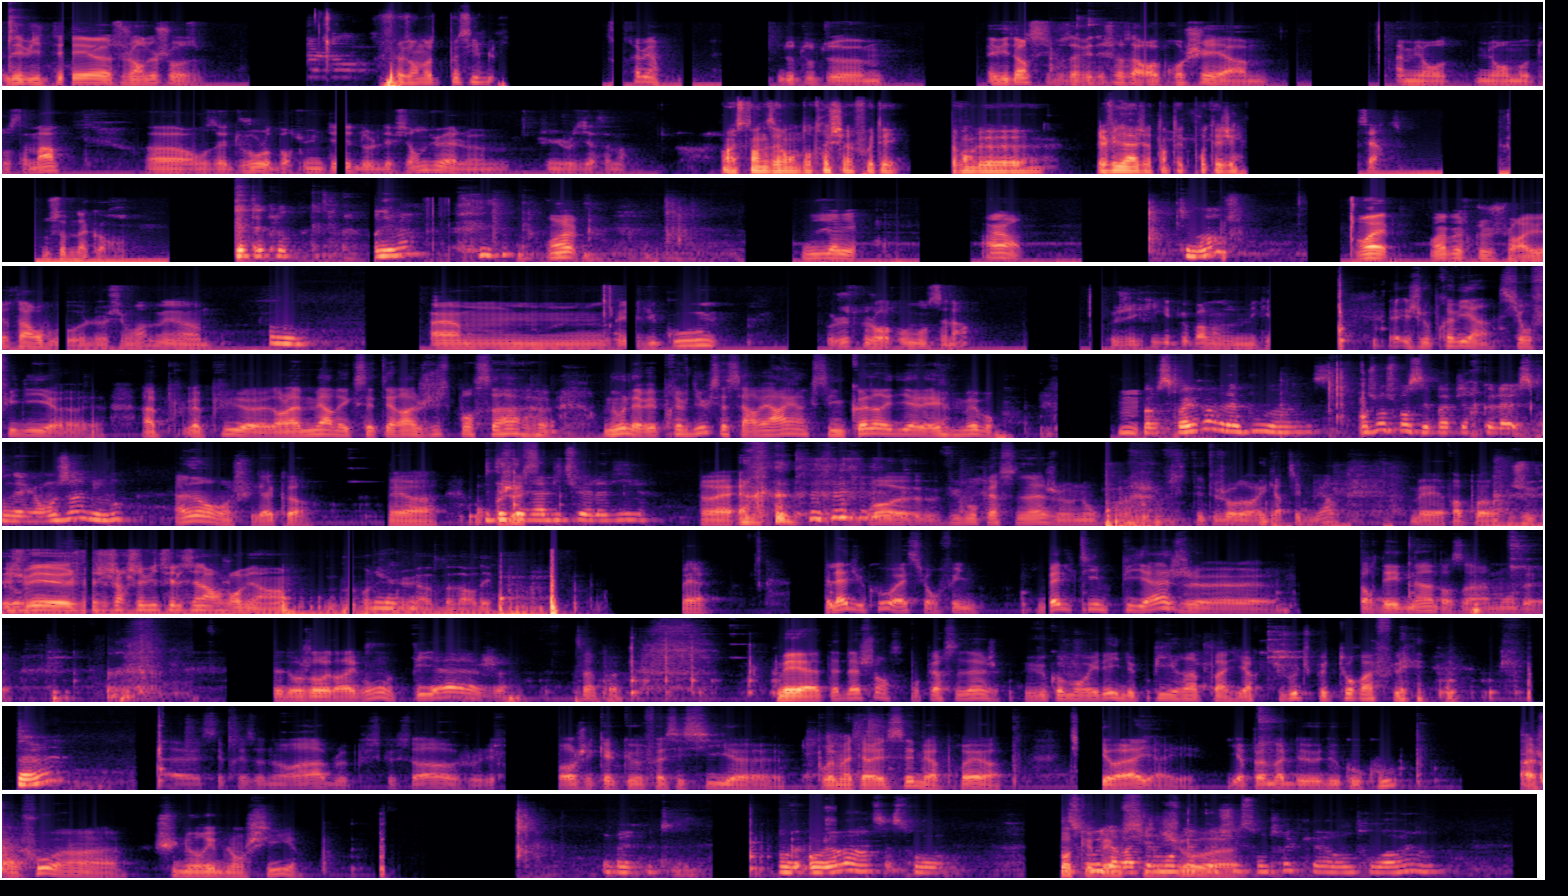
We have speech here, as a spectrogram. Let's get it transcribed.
d'éviter euh, ce genre de choses. Faisons notre possible. Très bien. De toute euh, évidence, si vous avez des choses à reprocher à, à Miro- Miromoto-sama, euh, vous avez toujours l'opportunité de le défier en duel, euh, Shinjo Ziyasama. Pour l'instant, nous avons d'autres chats à fouetter. Nous avons le, le village à tenter de protéger. Certes. Nous sommes d'accord. Cataclope, cataclope. On y va Ouais. Vous y allez. Alors. Tu manges? Ouais. Ouais, parce que je suis arrivé tard au bout de chez moi, mais... Euh, Ou- euh, et du coup, faut juste que je retrouve mon scénar. Que j'ai écrit quelque part dans une de mes Eh, Je vous préviens, si on finit euh, à plus, à plus, euh, dans la merde, etc., juste pour ça, euh, nous on avait prévenu que ça servait à rien, que c'était une connerie d'y aller. Mais bon. Ah, C'est pas grave la boue. euh. Franchement, je pense que c'est pas pire que la- ce qu'on a eu en jungle, non? Ah non, je suis d'accord. Mais euh, T'étais je habitué à la ville. Ouais. bon, euh, vu mon personnage, euh, non. J'étais toujours dans les quartiers de merde. Mais enfin, pas. Je, je vais, je vais chercher vite fait le scénar, je reviens. Hein. On peut continuer à bavarder. Mais, mais là, du coup, ouais, si on fait une belle team pillage, euh, genre des nains dans un monde euh, de Donjons et Dragons, pillage, sympa. Mais euh, t'as de la chance, mon personnage, vu comment il est, il ne pillera pas. Du coup, tu peux tout rafler. C'est vrai Euh, c'est très honorable, plus que ça, je veux dire. Bon, j'ai quelques facéties euh, qui pourraient m'intéresser, mais après, euh, voilà, il y a, il y a pas mal de, de cocos. Ah, je m'en fous, hein. Je suis nourri blanchi. Bah écoute, on, on verra, hein, ça se trouve. Je pense se que il même aura si tellement bien Joe, caché euh, son truc, euh, on ne trouvera rien. hein.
